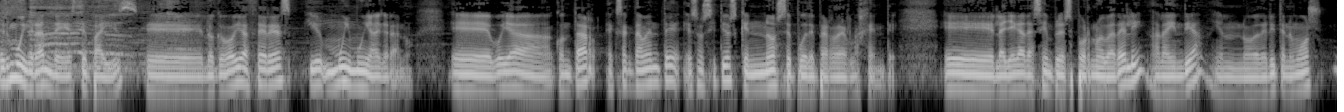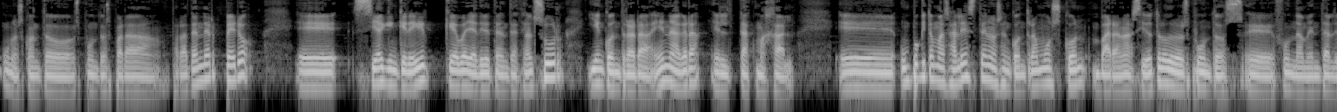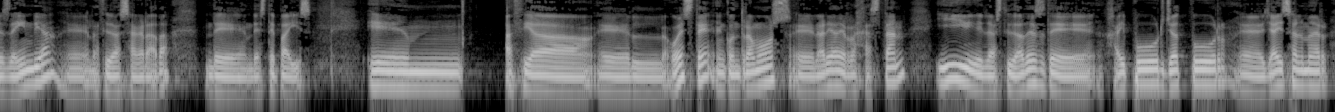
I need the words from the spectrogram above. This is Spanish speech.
es muy grande este país, eh, lo que voy a hacer es ir muy, muy al grano. Eh, voy a contar exactamente esos sitios que no se puede perder la gente. Eh, la llegada siempre es por Nueva Delhi, a la India, y en Nueva Delhi tenemos unos cuantos puntos para, para atender, pero si alguien quiere ir, que vaya directamente hacia el sur y encontrará en Agra el Taj Mahal. Eh, un poquito más al este nos encontramos con Varanasi, otro de los puntos eh, fundamentales de India, eh, la ciudad sagrada de, este país. Hacia el oeste encontramos el área de Rajasthan y las ciudades de Jaipur, Jodhpur, Jaisalmer,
